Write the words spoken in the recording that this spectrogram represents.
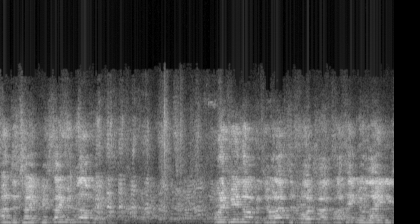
undertakers, they would love it. Well, if you're not going to, I'll have to fight for that, but I think your ladies,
